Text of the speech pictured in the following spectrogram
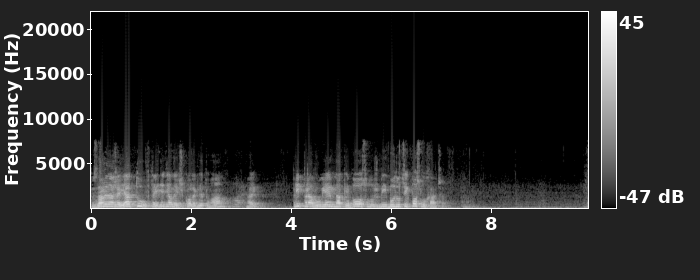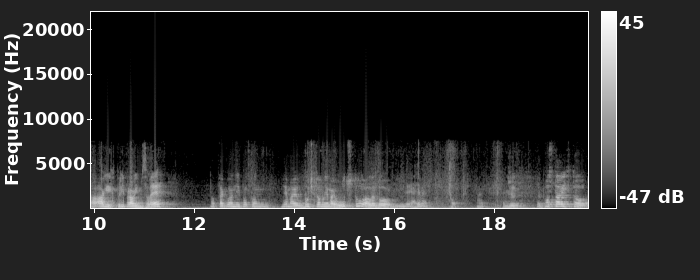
To znamená, že ja tu, v tej nedelnej škole, kde to mám, hej, pripravujem na tie bohoslužby budúcich poslucháčov. A ak ich pripravím zle, no tak oni potom nemajú, buď k tomu nemajú úctu, alebo ja neviem, čo. Hej. Takže postaviť to e,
